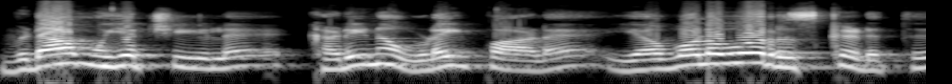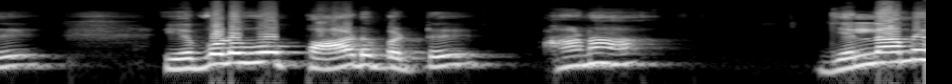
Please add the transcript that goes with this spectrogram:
விடாமுயற்சியில் கடின உழைப்பால் எவ்வளவோ ரிஸ்க் எடுத்து எவ்வளவோ பாடுபட்டு ஆனால் எல்லாமே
